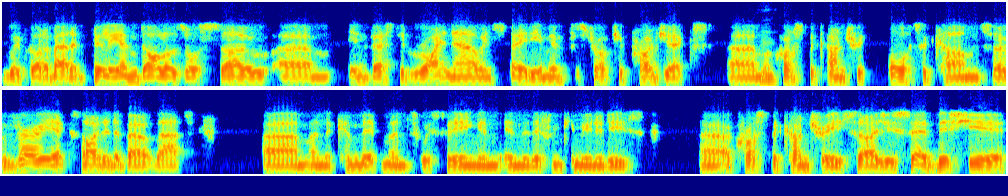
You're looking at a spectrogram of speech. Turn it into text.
we've got about a billion dollars or so um, invested right now in stadium infrastructure projects um, mm. across the country, more to come. So very excited about that um, and the commitment we're seeing in, in the different communities uh, across the country. So as you said, this year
